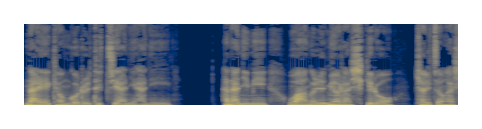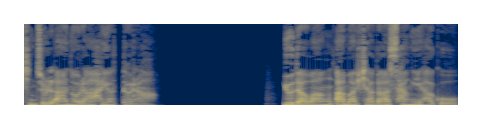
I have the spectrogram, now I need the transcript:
나의 경고를 듣지 아니하니 하나님이 왕을 멸하시기로 결정하신 줄 아노라 하였더라. 유다 왕 아마샤가 상의하고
